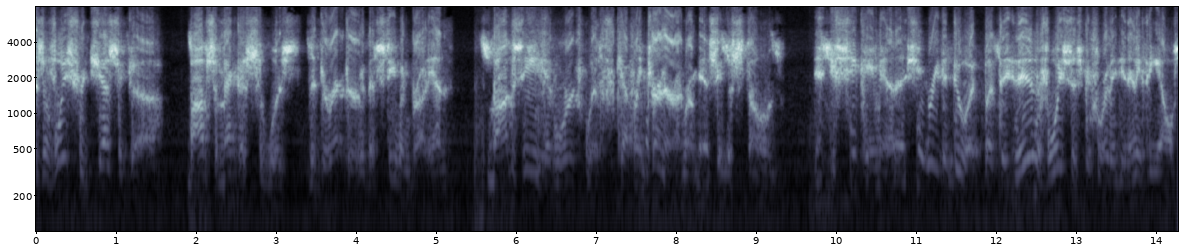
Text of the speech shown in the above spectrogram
As a voice for Jessica, Bob Zemeckis, who was the director that Steven brought in, Bob Z had worked with Kathleen Turner on Romancing the Stone. She came in and she agreed to do it, but they, they did the voices before they did anything else,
